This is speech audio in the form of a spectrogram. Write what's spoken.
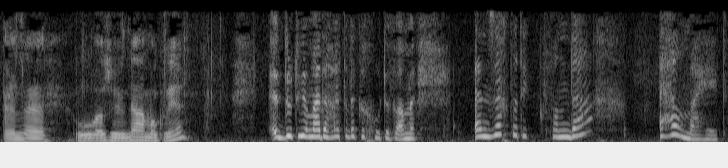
En eh, hoe was uw naam ook weer? Eh, Doet u maar de hartelijke groeten van me. En zeg dat ik vandaag Helma heet.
